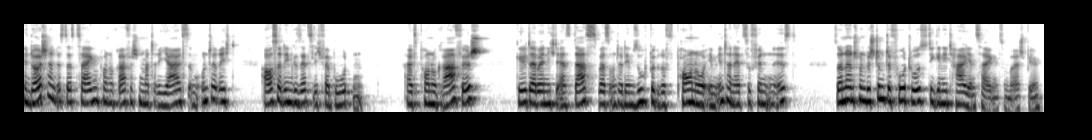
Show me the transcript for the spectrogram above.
In Deutschland ist das Zeigen pornografischen Materials im Unterricht außerdem gesetzlich verboten. Als pornografisch gilt dabei nicht erst das, was unter dem Suchbegriff Porno im Internet zu finden ist, sondern schon bestimmte Fotos, die Genitalien zeigen zum Beispiel.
